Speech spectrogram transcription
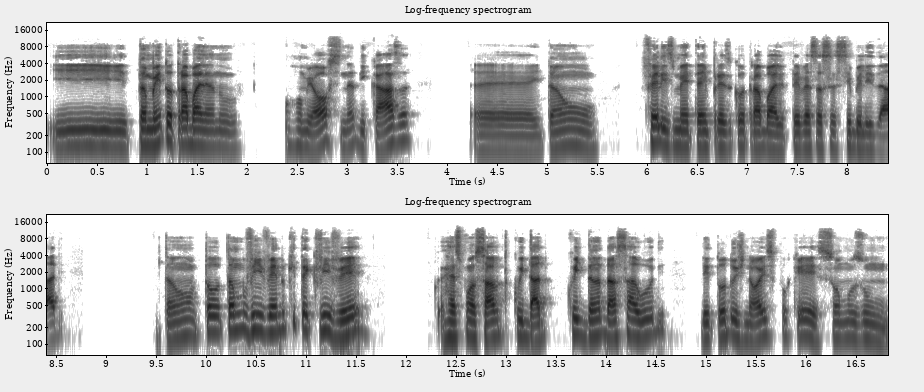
E também estou trabalhando home office, né, de casa. É, então, felizmente a empresa que eu trabalho teve essa acessibilidade. Então, estamos vivendo o que tem que viver, responsável, cuidado, cuidando da saúde de todos nós, porque somos um,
